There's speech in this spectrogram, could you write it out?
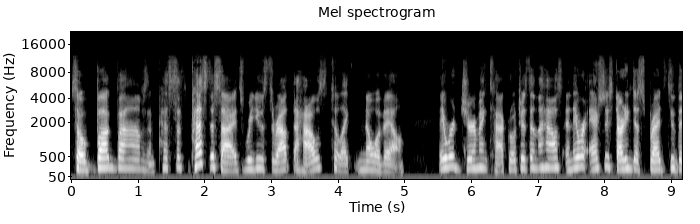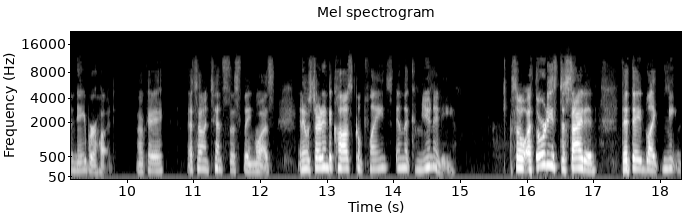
So bug bombs and pesti- pesticides were used throughout the house to like no avail. There were German cockroaches in the house and they were actually starting to spread through the neighborhood. Okay. That's how intense this thing was. And it was starting to cause complaints in the community. So authorities decided that they'd like need,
